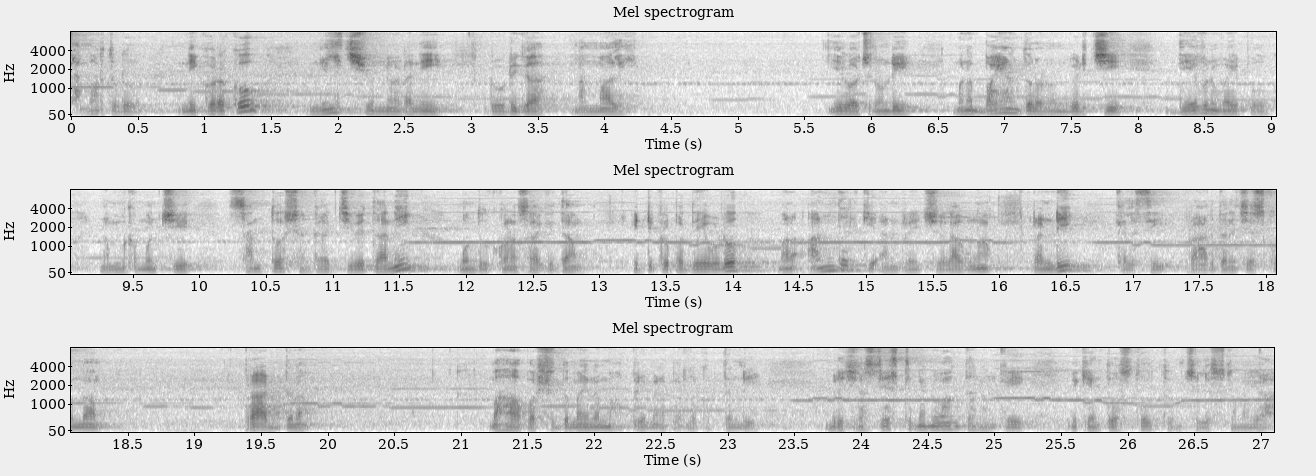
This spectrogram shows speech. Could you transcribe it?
సమర్థుడు నీ కొరకు నిలిచి ఉన్నాడని రూఢిగా నమ్మాలి. ఈ రోజు నుండి మన భయాందోళనను విడిచి దేవుని వైపు నమ్మకం ఉంచి సంతోషంగా జీవితాన్ని ముందుకు కొనసాగిద్దాం. ఇటు కృప దేవుడు మన అందరికీ అనుగ్రహించేలాగున రండి కలిసి ప్రార్థన చేసుకుందాం. ప్రార్థన. మహాపరిశుద్ధమైన మా ప్రియమైన పనులకు తండ్రి మీరు ఇచ్చిన శ్రేష్టమైన వాగ్దానంకై మీకు ఎంతో స్తోత్రం చెల్లిస్తున్నాయా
